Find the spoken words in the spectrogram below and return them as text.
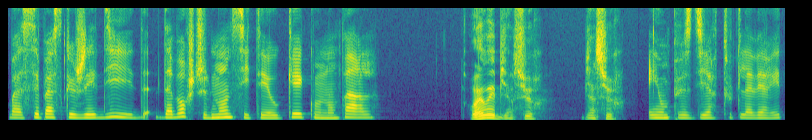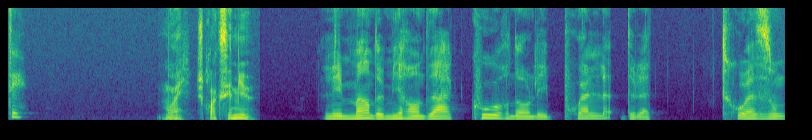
Bah, c'est pas ce que j'ai dit. D'abord, je te demande si t'es OK qu'on en parle. Ouais, ouais, bien sûr. Bien sûr. Et on peut se dire toute la vérité. Ouais, je crois que c'est mieux. Les mains de Miranda courent dans les poils de la toison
